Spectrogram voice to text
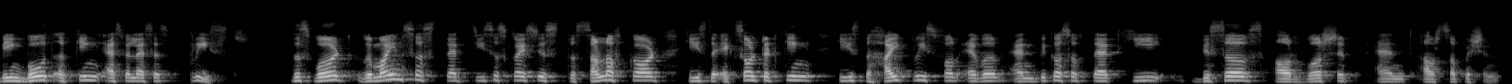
being both a king as well as a priest. This word reminds us that Jesus Christ is the Son of God, He is the exalted King, He is the high priest forever, and because of that, He deserves our worship and our submission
